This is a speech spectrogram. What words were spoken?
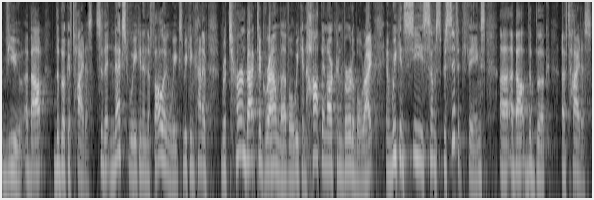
view about the book of Titus, so that next week and in the following weeks, we can kind of return back to ground level. We can hop in our convertible, right? And we can see some specific specific things uh, about the book of Titus.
